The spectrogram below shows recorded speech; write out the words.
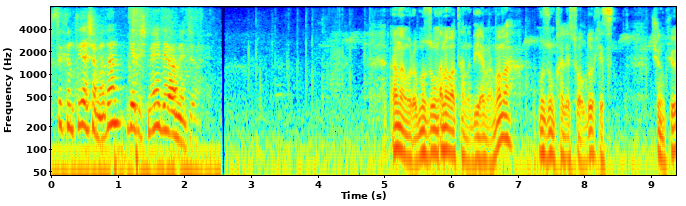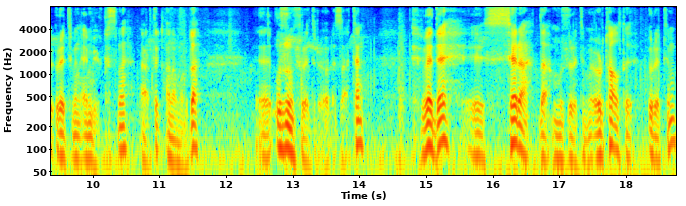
sıkıntı yaşamadan gelişmeye devam ediyor. Anamur'u muzun ana vatanı diyemem ama muzun kalesi olduğu kesin. Çünkü üretimin en büyük kısmı artık Anamur'da. Ee, uzun süredir öyle zaten. Ve de e, Sera'da muz üretimi, örtü altı üretim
